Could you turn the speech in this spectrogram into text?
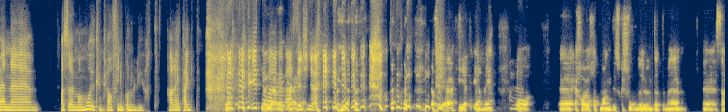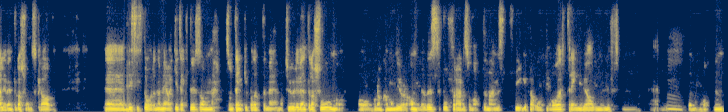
men uh, altså, man må jo kunne klare å finne på noe lurt, har jeg tenkt. Ja. Uten å være VVS-ingeniør. altså, jeg er helt enig. Og eh, jeg har jo hatt mange diskusjoner rundt dette med særlig ventilasjonskrav Eh, de siste årene med arkitekter som, som, tenker på dette med naturlig ventilasjon. Og, og, hvordan kan man gjøre det annerledes? Hvorfor er det sånn at det nærmest stiger fra år til år? Trenger vi all den luften på denne måten?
